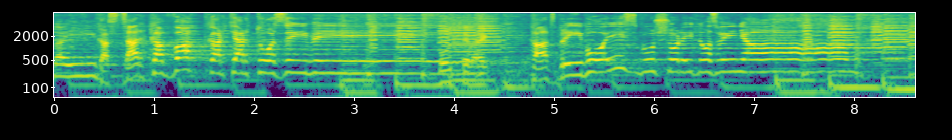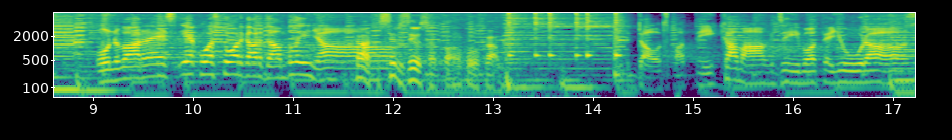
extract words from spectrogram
naivi. Kas cer, ka vakar ķer to zīvi. Būti vajag. Kāds brīvo izbūs šorīt no zviņām. Un varēs iekost to ar gardām bliņām. Kā tas ir zivs ar pankūkām? Daudz patīkamāk dzīvot pie jūras.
